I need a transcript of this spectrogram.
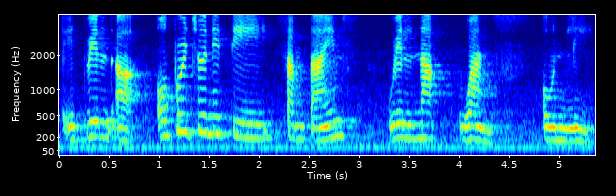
it will, uh, opportunity sometimes will knock once only.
